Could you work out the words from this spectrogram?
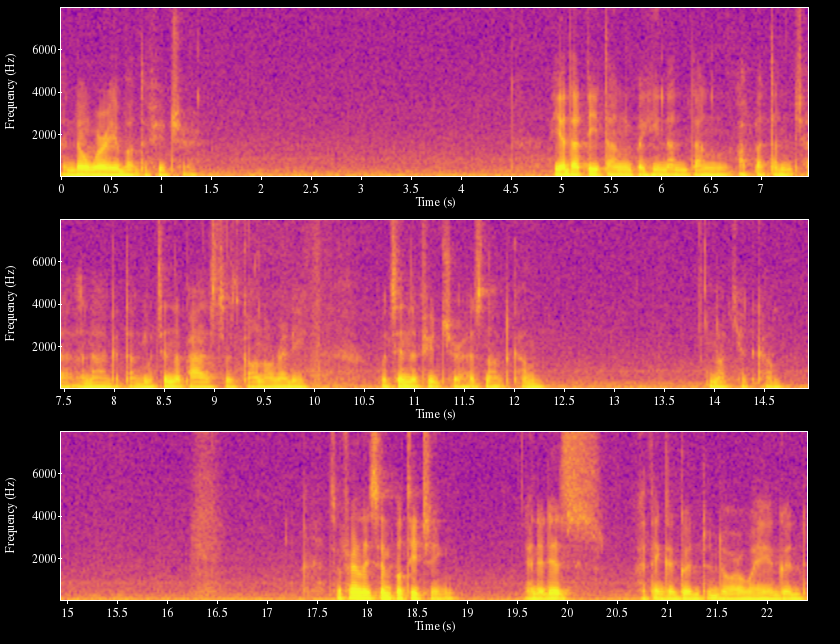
And don't worry about the future. Yadatitang pahinantang apatancha anagatang. What's in the past has gone already. What's in the future has not come. Not yet come. It's a fairly simple teaching. And it is, I think, a good doorway, a good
